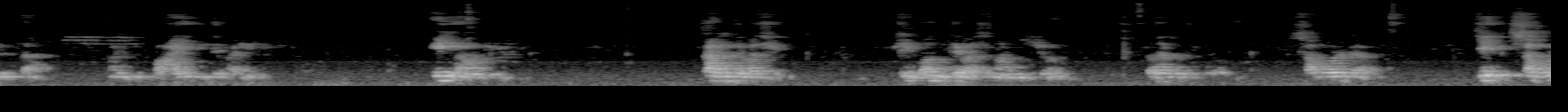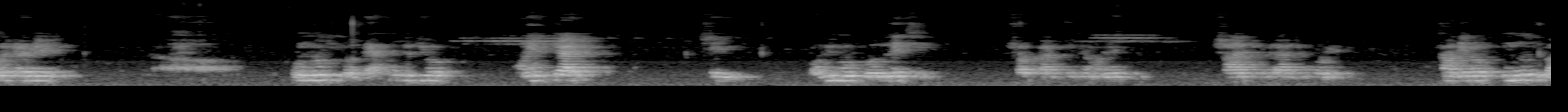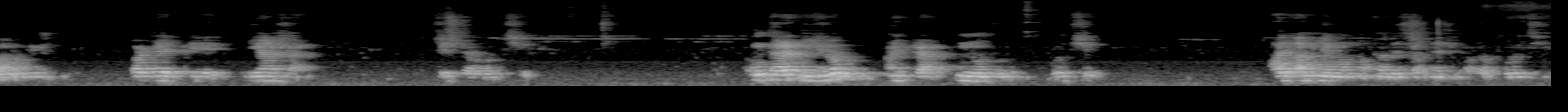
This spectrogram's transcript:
দিতাম আমি পায়ে দিতে পারি এই আমাকে সেই বন্ধ অন্তেবাসী মানুষজন তথাকথিত সাবলটা যে সাবলটানের উন্নতি করতে, এখন যদিও অনেকটাই সেই অভিমুখ বদলেছে, সরকার থেকে অনেক সাহায্য করে তাদেরও উন্নতি বাড়ানোর পর্যায়ে ফিরে নিয়ে আসার চেষ্টা করছে। এবং তারা নিজেরও অনেকটা উন্নত হচ্ছে। আজ আমি যেমন আপনাদের সামনে কথা বলেছি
